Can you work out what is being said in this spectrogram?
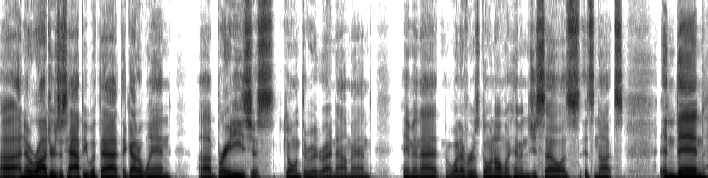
Uh, I know Rodgers is happy with that. They got to win. Uh, Brady's just going through it right now, man. Him and that whatever is going on with him and Gisele is it's nuts. And then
